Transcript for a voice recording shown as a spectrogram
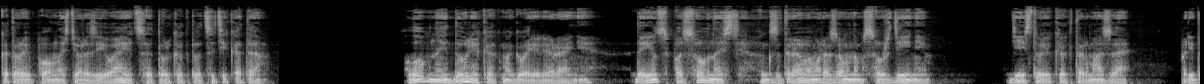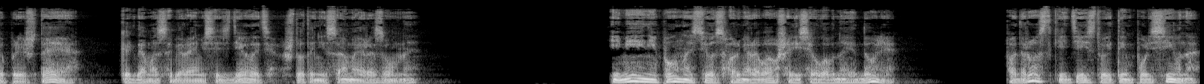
которые полностью развиваются только к 20 годам. Лобная доля, как мы говорили ранее, дает способность к здравым разумным суждениям, действуя как тормоза, предупреждая, когда мы собираемся сделать что-то не самое разумное. Имея не полностью сформировавшиеся лобные доли, подростки действуют импульсивно,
